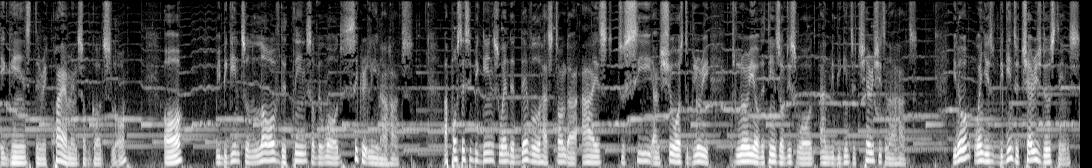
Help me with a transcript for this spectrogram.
against the requirements of God's law, or we begin to love the things of the world secretly in our hearts. Apostasy begins when the devil has turned our eyes to see and show us the glory glory of the things of this world and we begin to cherish it in our hearts. You know, when you begin to cherish those things,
